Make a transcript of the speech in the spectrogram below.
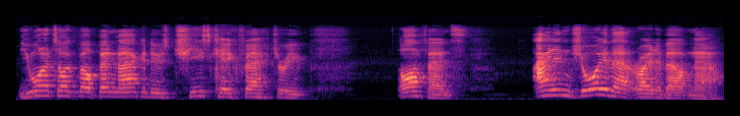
you want to talk about Ben McAdoo's Cheesecake Factory offense? I'd enjoy that right about now.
